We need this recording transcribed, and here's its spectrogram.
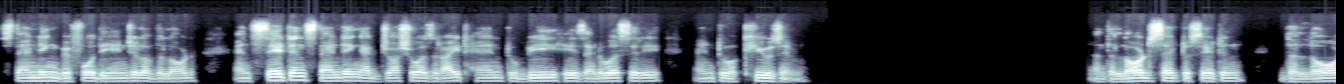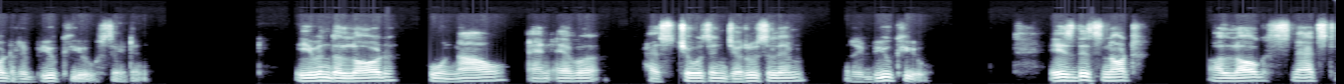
standing before the angel of the Lord and Satan standing at Joshua's right hand to be his adversary and to accuse him. And the Lord said to Satan, The Lord rebuke you, Satan. Even the Lord, who now and ever has chosen Jerusalem, rebuke you. Is this not a log snatched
